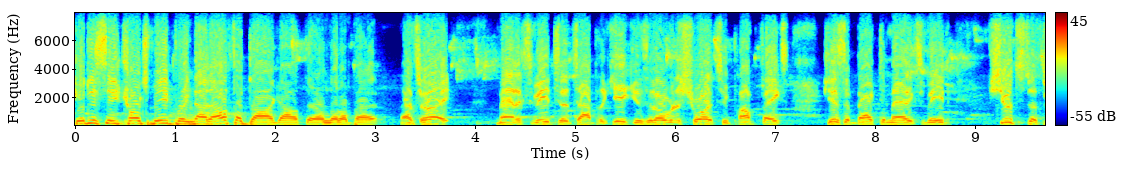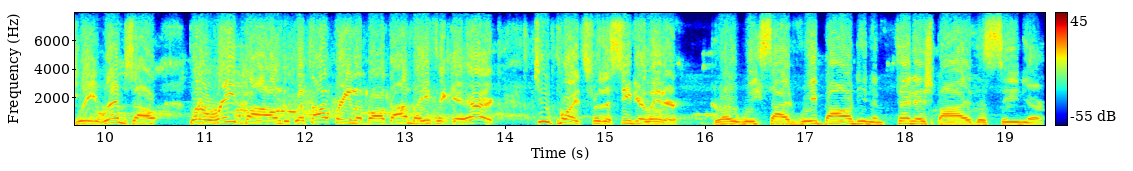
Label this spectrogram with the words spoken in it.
Good to see Coach Mead bring that alpha dog out there a little bit. That's right. Maddox Mead to the top of the key, gives it over to Schwartz, who pump fakes, gives it back to Maddox Mead, shoots the three, rims out, but a rebound without bringing the ball down by Ethan Garrick. Two points for the senior leader. Great weak side rebounding and finish by the senior.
